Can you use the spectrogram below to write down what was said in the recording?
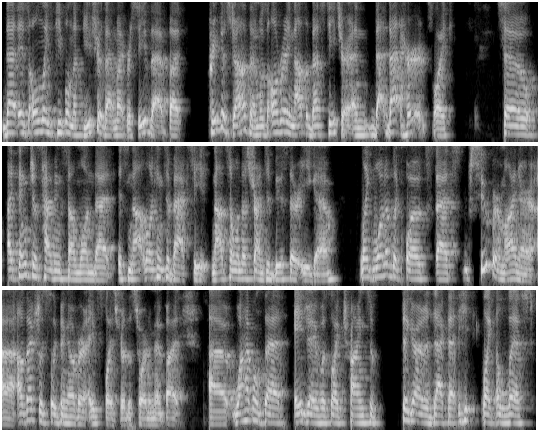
that it's only people in the future that might receive that but previous Jonathan was already not the best teacher, and that that hurts. Like, so I think just having someone that is not looking to backseat, not someone that's trying to boost their ego. Like one of the quotes that's super minor. Uh, I was actually sleeping over at Abe's place for this tournament, but uh, what happened was that AJ was like trying to figure out a deck that he like a list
